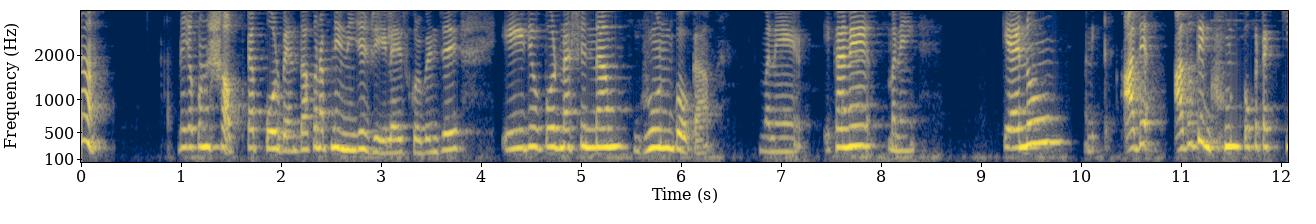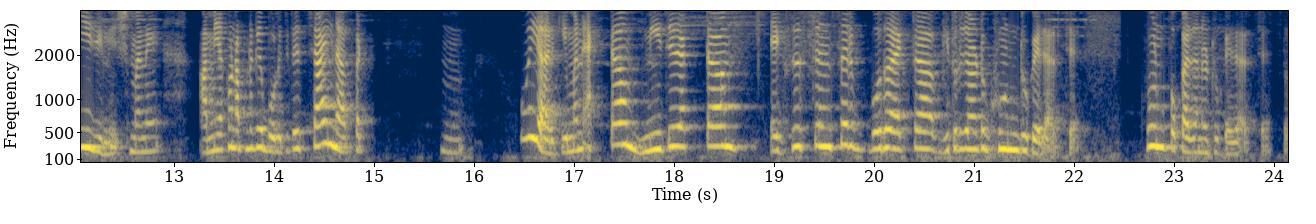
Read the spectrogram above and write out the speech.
না, আপনি যখন সবটা পড়বেন তখন আপনি নিজে রিয়েলাইজ করবেন যে এই যে উপন্যাসের নাম ঘুন পোকা মানে এখানে মানে কেন? মানে আদে, আদতে ঘুণ পোকাটা কী জিনিস? মানে আমি এখন আপনাকে বলে দিতে চাই না বাট ওই আর কি। মানে একটা নিজের একটা এক্সিস্টেন্সের বোধহয় একটা ভিতরে যেন একটা ঘুণ ঢুকে যাচ্ছে। ঘুণ পোকা যেন ঢুকে যাচ্ছে। তো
